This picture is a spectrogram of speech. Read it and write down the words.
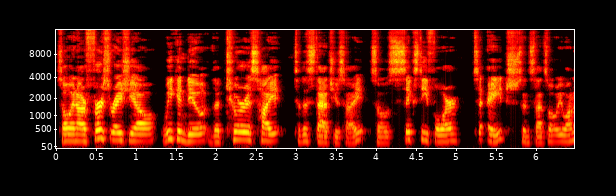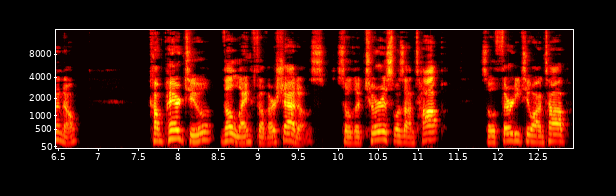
So in our first ratio, we can do the tourist height to the statue's height. So 64 to h, since that's what we want to know, compared to the length of our shadows. So the tourist was on top, so 32 on top,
